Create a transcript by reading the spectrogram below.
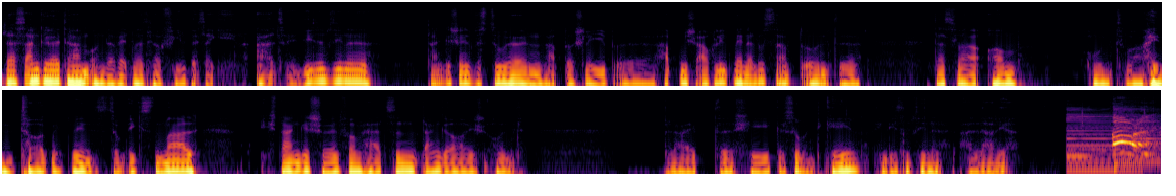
das angehört haben, und da wird mir es noch viel besser gehen. Also in diesem Sinne, Dankeschön fürs Zuhören, habt euch lieb, äh, habt mich auch lieb, wenn ihr Lust habt. Und äh, das war Om und mein Talk mit Vince zum x-ten Mal. Ich danke schön vom Herzen, danke euch und bleibt äh, schön gesund, gell? In diesem Sinne, I love you. Alright.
